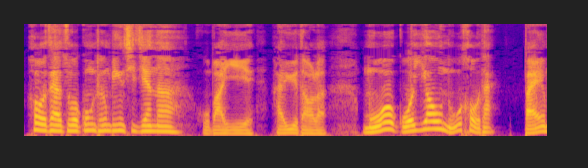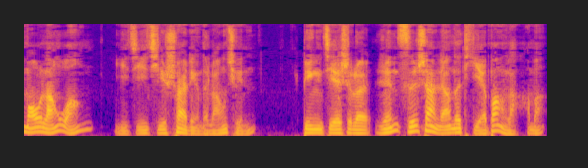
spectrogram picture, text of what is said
后在做工程兵期间呢，胡八一还遇到了魔国妖奴后代白毛狼王以及其率领的狼群，并结识了仁慈善良的铁棒喇嘛。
